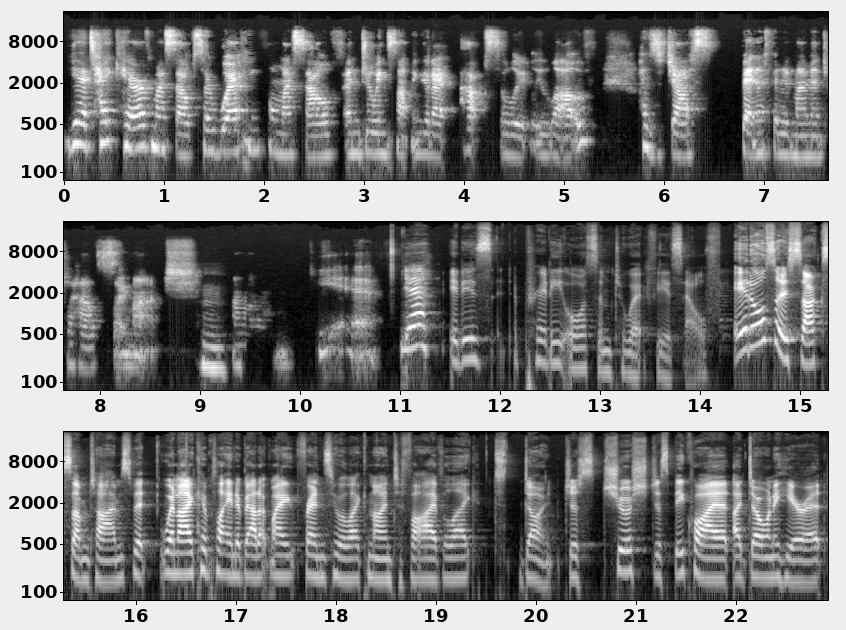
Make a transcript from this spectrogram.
yeah, take care of myself. So, working for myself and doing something that I absolutely love has just benefited my mental health so much. Hmm. Um, Yeah. Yeah, it is pretty awesome to work for yourself. It also sucks sometimes, but when I complain about it, my friends who are like nine to five are like, don't, just shush, just be quiet. I don't want to hear it.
